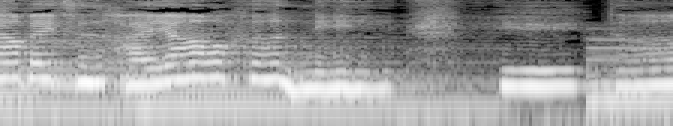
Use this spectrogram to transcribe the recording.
下辈子还要和你遇到。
